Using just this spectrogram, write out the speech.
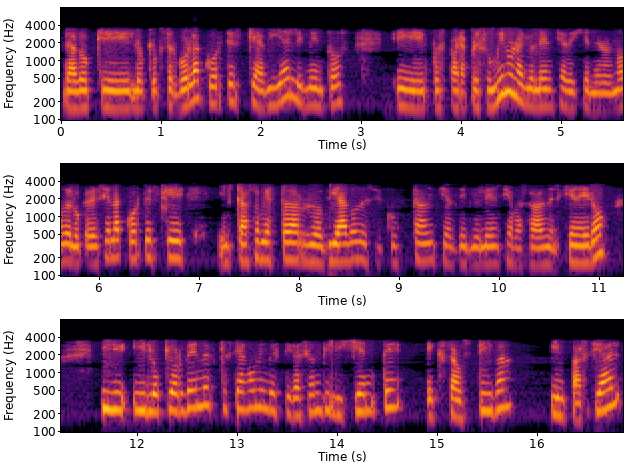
dado que lo que observó la Corte es que había elementos eh, pues para presumir una violencia de género, ¿no? De lo que decía la Corte es que el caso había estado rodeado de circunstancias de violencia basada en el género y, y lo que ordena es que se haga una investigación diligente, exhaustiva, imparcial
